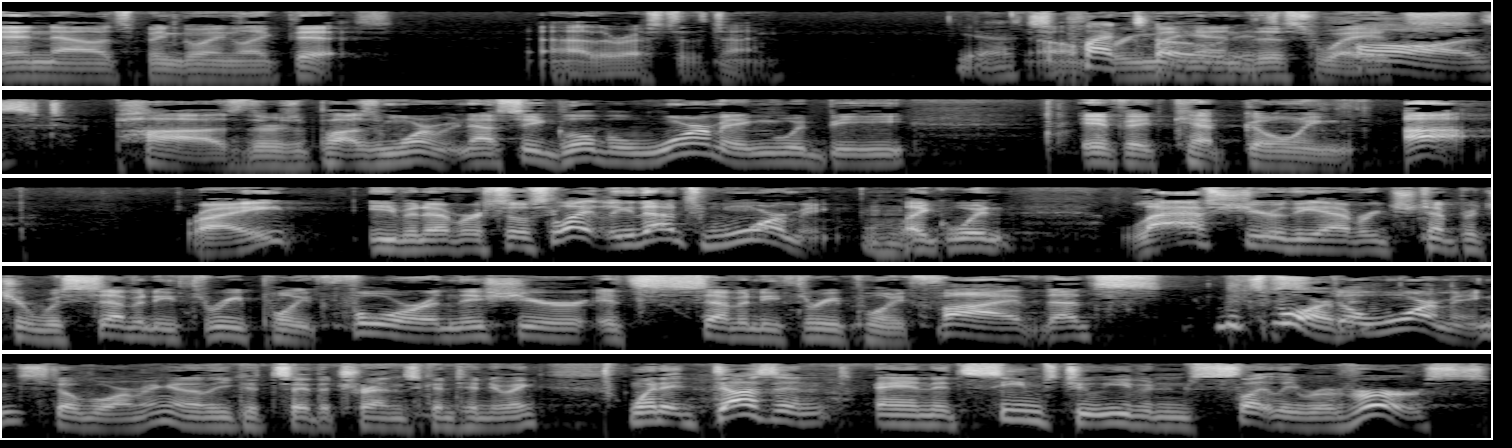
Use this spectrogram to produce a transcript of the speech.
and now it's been going like this uh, the rest of the time. Yeah, it's I'll plateaued. bring my hand It's this way. It's Paused. Pause. There's a pause in warming. Now, see, global warming would be if it kept going up, right? Even ever so slightly. That's warming. Mm-hmm. Like when last year the average temperature was 73.4, and this year it's 73.5. That's It's warming. still warming. Still warming, and you could say the trend's continuing. When it doesn't, and it seems to even slightly reverse,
